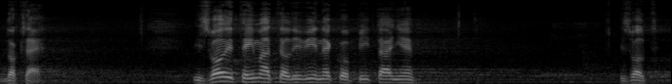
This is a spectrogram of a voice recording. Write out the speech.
do kraja. Izvolite, imate li vi neko pitanje? Izvolite.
